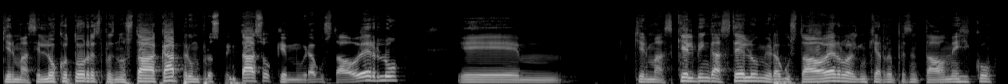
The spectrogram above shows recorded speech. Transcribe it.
¿Quién más? El Loco Torres, pues no estaba acá, pero un prospectazo que me hubiera gustado verlo. Em, ¿Quién más? Kelvin Gastelo, me hubiera gustado verlo, alguien que ha representado a México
